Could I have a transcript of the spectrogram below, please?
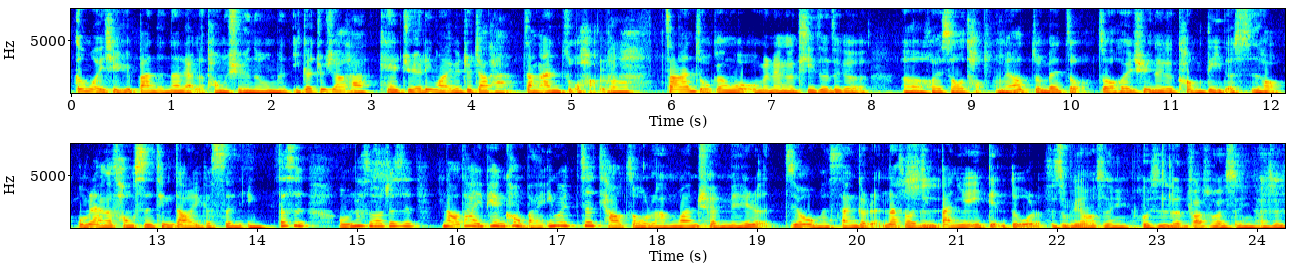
跟我一起去搬的那两个同学呢，我们一个就叫他 KJ，另外一个就叫他张安佐好了。张安佐跟我，我们两个提着这个呃回收桶，我们要准备走走回去那个空地的时候，我们两个同时听到了一个声音，但是我们那时候就是脑袋一片空白，因为这条走廊完全没人，只有我们三个人。那时候已经半夜一点多了，是怎么样的声音？会是人发出来的声音，还是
